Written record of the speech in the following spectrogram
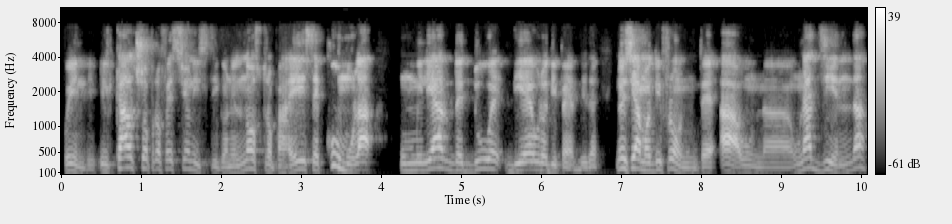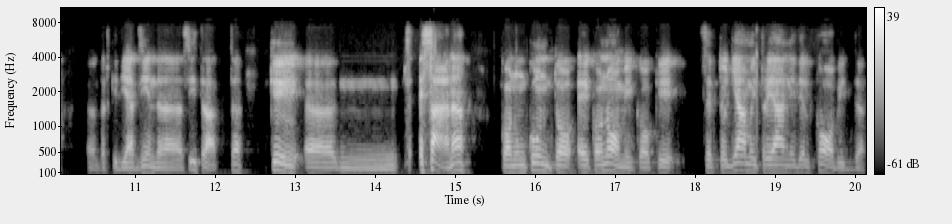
Quindi il calcio professionistico nel nostro paese cumula un miliardo e due di euro di perdite. Noi siamo di fronte a un, un'azienda, uh, perché di azienda si tratta, che uh, è sana, con un conto economico che se togliamo i tre anni del Covid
